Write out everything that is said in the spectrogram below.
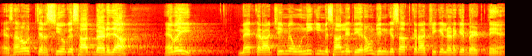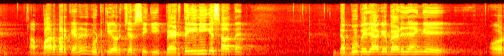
ایسا نہ ہو چرسیوں کے ساتھ بیٹھ جا ہے بھائی میں کراچی میں انہیں کی مثالیں دے رہا ہوں جن کے ساتھ کراچی کے لڑکے بیٹھتے ہیں آپ بار بار ہیں گٹکے اور چرسی کی بیٹھتے ہی انہیں کے ساتھ ہیں ڈبو پہ جا کے بیٹھ جائیں گے اور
